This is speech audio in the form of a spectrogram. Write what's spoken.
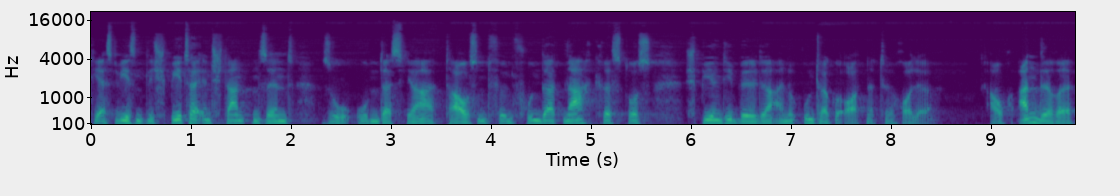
die erst wesentlich später entstanden sind, so um das Jahr 1500 nach Christus, spielen die Bilder eine untergeordnete Rolle. Auch andere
